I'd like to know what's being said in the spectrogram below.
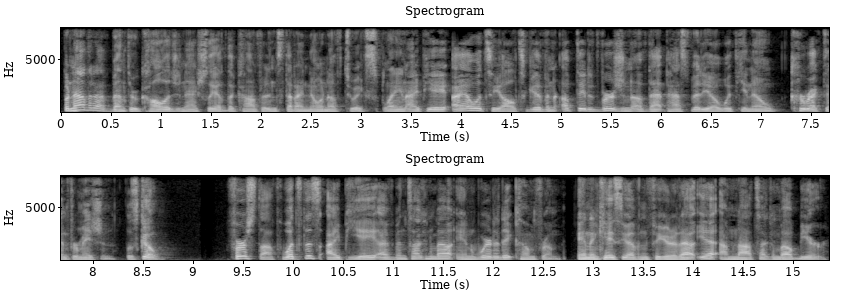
But now that I've been through college and actually have the confidence that I know enough to explain IPA, I owe it to y'all to give an updated version of that past video with, you know, correct information. Let's go. First off, what's this IPA I've been talking about and where did it come from? And in case you haven't figured it out yet, I'm not talking about beer.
